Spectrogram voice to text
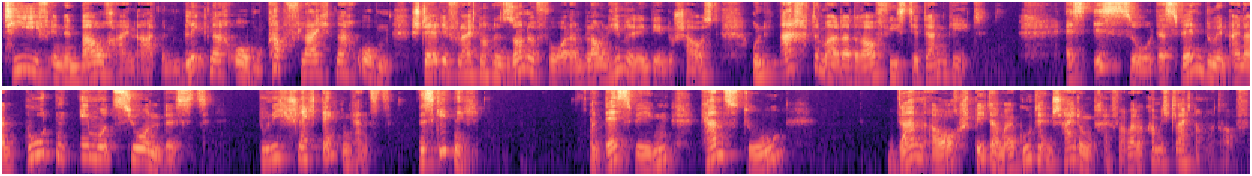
Tief in den Bauch einatmen, Blick nach oben, Kopf leicht nach oben. Stell dir vielleicht noch eine Sonne vor oder einen blauen Himmel, in den du schaust und achte mal darauf, wie es dir dann geht. Es ist so, dass wenn du in einer guten Emotion bist, du nicht schlecht denken kannst. Das geht nicht. Und deswegen kannst du dann auch später mal gute Entscheidungen treffen. Aber da komme ich gleich nochmal drauf.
